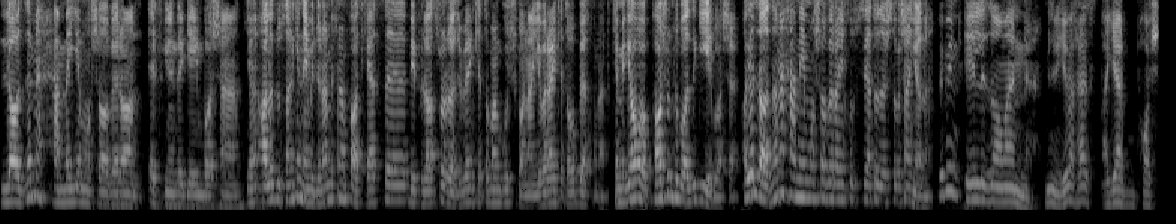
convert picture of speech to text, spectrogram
لازم همه مشاوران skin in the game باشن؟ یا حالا دوستانی که نمی‌دونن می‌تونن پادکست بی پلاس رو راجع به این کتابم گوش کنن یا برن کتابو بخونن. که میگه آقا پاشون تو بازی گیر باشه. آیا لازم همه مشاوران این خصوصیت رو داشته باشن یا نه؟ ببین الزاما نه. می‌دونی یه وقت هست اگر پاش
